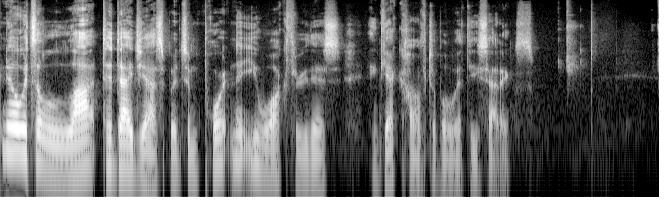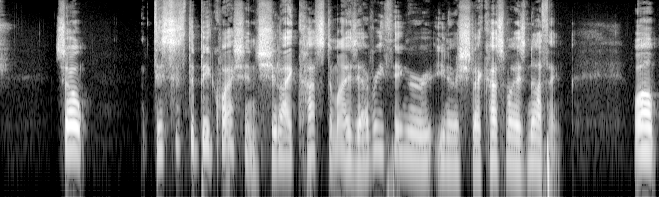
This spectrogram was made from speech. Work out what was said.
I know it's a lot to digest, but it's important that you walk through this and get comfortable with these settings. So this is the big question. Should I customize everything or, you know, should I customize nothing? Well,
